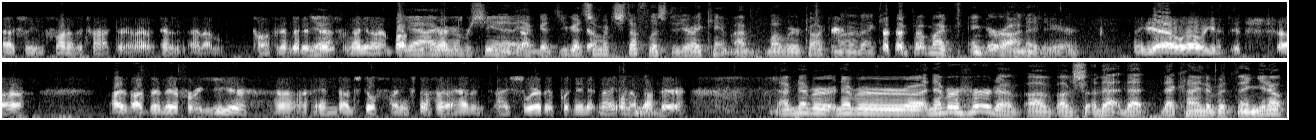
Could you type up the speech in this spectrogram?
actually in front of the tractor, and I, and and I'm confident that it Yeah. says for ninety nine bucks. yeah, I remember your- seeing it. I've got you got so much stuff listed here. I can't. I, while we were talking on it, I can't put my finger on it here. Yeah, well, you know, it's. Uh, I've I've been there for a year, uh, and I'm still finding stuff that I haven't. I swear they're putting in at night when I'm not there. I've never, never, uh, never heard of, of, of that, that, that kind of a thing. You know,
